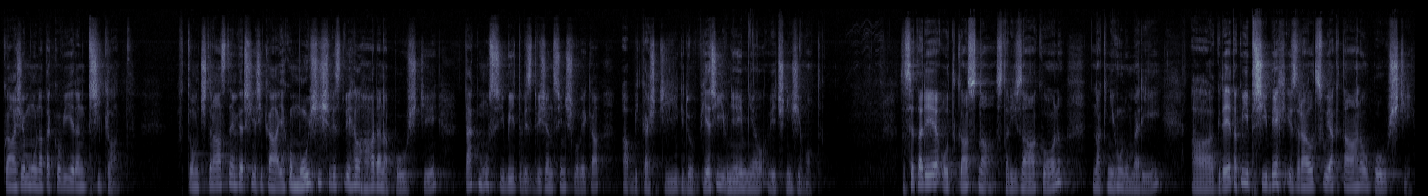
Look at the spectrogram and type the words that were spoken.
ukáže mu na takový jeden příklad. V tom 14. verši říká, jako Mojžíš vyzdvihl háda na poušti, tak musí být vyzdvižen syn člověka, aby každý, kdo věří v něj, měl věčný život. Zase tady je odkaz na starý zákon, na knihu Numerí, a kde je takový příběh Izraelců, jak táhnou pouští.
